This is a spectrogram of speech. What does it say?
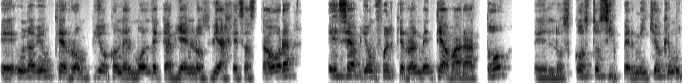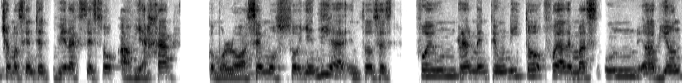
eh, un avión que rompió con el molde que había en los viajes hasta ahora. Ese avión fue el que realmente abarató eh, los costos y permitió que mucha más gente tuviera acceso a viajar como lo hacemos hoy en día. Entonces fue un, realmente un hito, fue además un avión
